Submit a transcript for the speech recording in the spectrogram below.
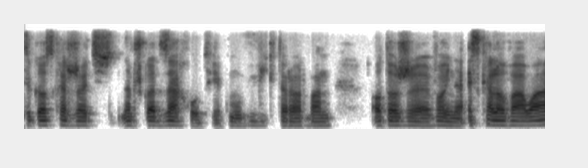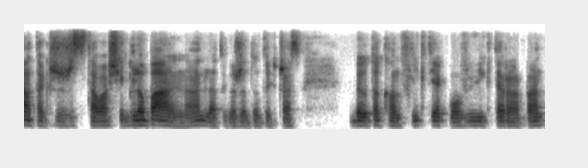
tylko oskarżać na przykład Zachód, jak mówi Viktor Orban, o to, że wojna eskalowała, a także, że stała się globalna, dlatego że dotychczas był to konflikt, jak mówi Viktor Orban,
